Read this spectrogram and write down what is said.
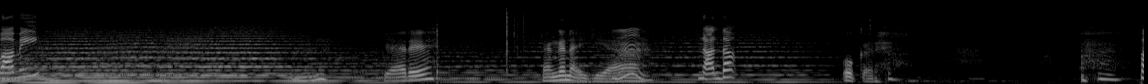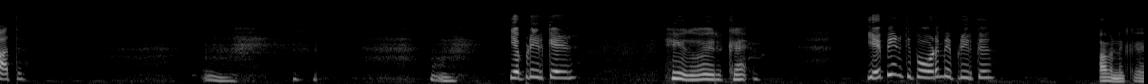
மாமி? யாரு? ரங்கநாயகியா? நான் தான் உட்காரு ம். ம், எப்படி இருக்கேள் ஏதோ இருக்கேன். ஏபி எனக்கு இப்போ உடம்பு எப்படி இருக்கு? அவனுக்கு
